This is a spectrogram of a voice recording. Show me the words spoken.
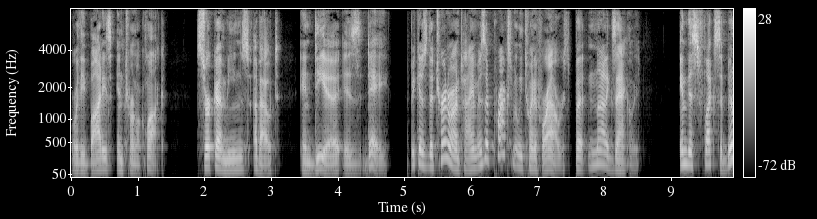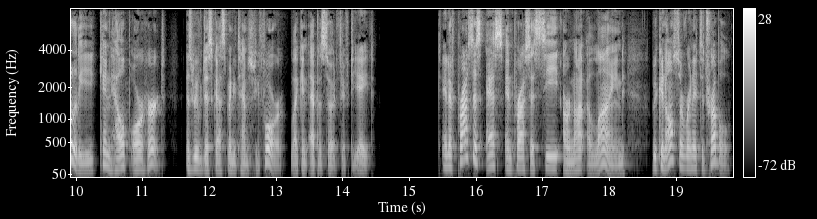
or the body's internal clock. Circa means about, and dia is day, because the turnaround time is approximately 24 hours, but not exactly. And this flexibility can help or hurt, as we've discussed many times before, like in episode 58. And if process S and process C are not aligned, we can also run into trouble,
